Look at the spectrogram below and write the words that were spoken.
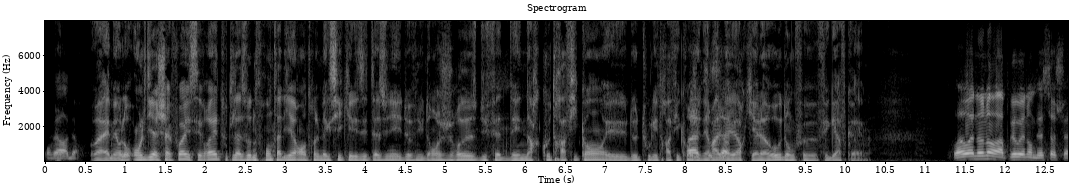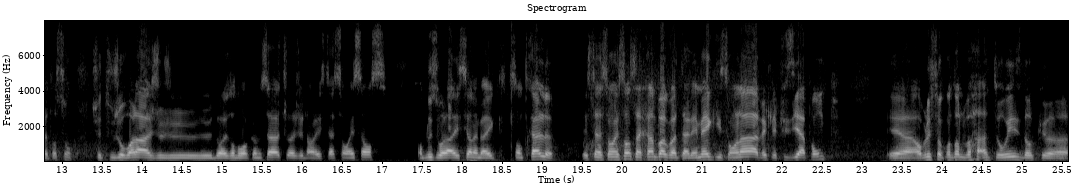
on verra bien. Ouais, mais on, le- on le dit à chaque fois, et c'est vrai, toute la zone frontalière entre le Mexique et les États-Unis est devenue dangereuse du fait des narcotrafiquants et de tous les trafics en Ouais, général d'ailleurs qu'il y a là-haut, donc fais, fais gaffe quand même. Ouais, ouais, non, non, après, ouais, non, bien sûr, je fais attention. Je fais toujours, voilà, je, je, dans les endroits comme ça, tu vois, je vais dans les stations essence. En plus, voilà, ici en Amérique centrale, les stations essence, ça craint pas, quoi. T'as les mecs qui sont là avec les fusils à pompe. Et euh, en plus, ils sont contents de voir un touriste. Donc, euh,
